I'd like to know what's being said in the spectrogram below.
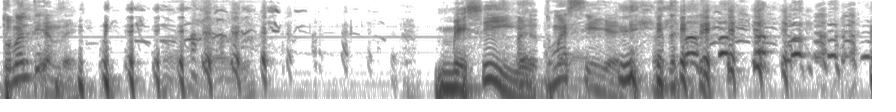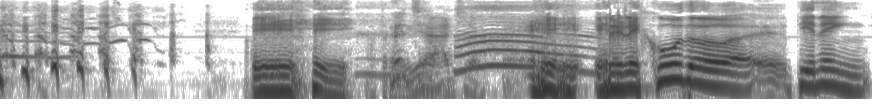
¿Tú me entiendes? Me sigue. ¿Tú me sigues? Eh, eh, en el escudo eh, tienen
